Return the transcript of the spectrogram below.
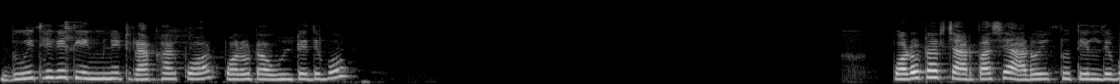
দুই থেকে তিন মিনিট রাখার পর পরোটা উল্টে দেব। পরোটার চারপাশে আরও একটু তেল দেব।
